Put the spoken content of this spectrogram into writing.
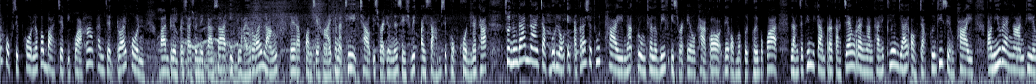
860 คน แล้วก็บาดเจ็บอีกกว่า 5,700 คน บ้านเรือนประชาชนในกาซาอีกหลายร้อยหลัง ได้รับความเสียหายขณะที่ชาวอิสราเอลนั้นเสียชีวิตไป 36 คนนะคะ ส่วนทางด้านนายจากรบุญหลงเอกอัครราชทูตไทยณกรุงเทลอาวีฟอิสราเอลค่ะก็ได้ออกมาเปิดเผยบอกว่า หลังจากที่มีการประกาศแจ้งแรงงานไทยให้เคลื่อนย้ายออกจากพื้นที่เสี่ยงภัยตอนนี้แรงงานเพียง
